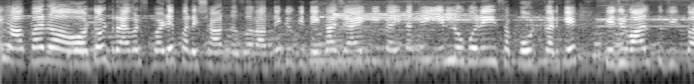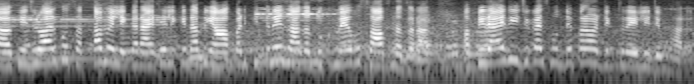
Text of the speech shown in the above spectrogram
यहाँ पर ऑटो ड्राइवर्स बड़े परेशान नज़र आते हैं क्योंकि देखा जाए कि कहीं ना कहीं इन लोगों ने ही सपोर्ट करके केजरीवाल केजरीवाल को सत्ता में लेकर आए थे, लेकिन अब यहाँ पर कितने ज़्यादा दुख में है वो साफ़ नज़र आ रहा है। अपनी राय दीजिएगा इस मुद्दे पर और देखते रहे लीडिंग भारत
